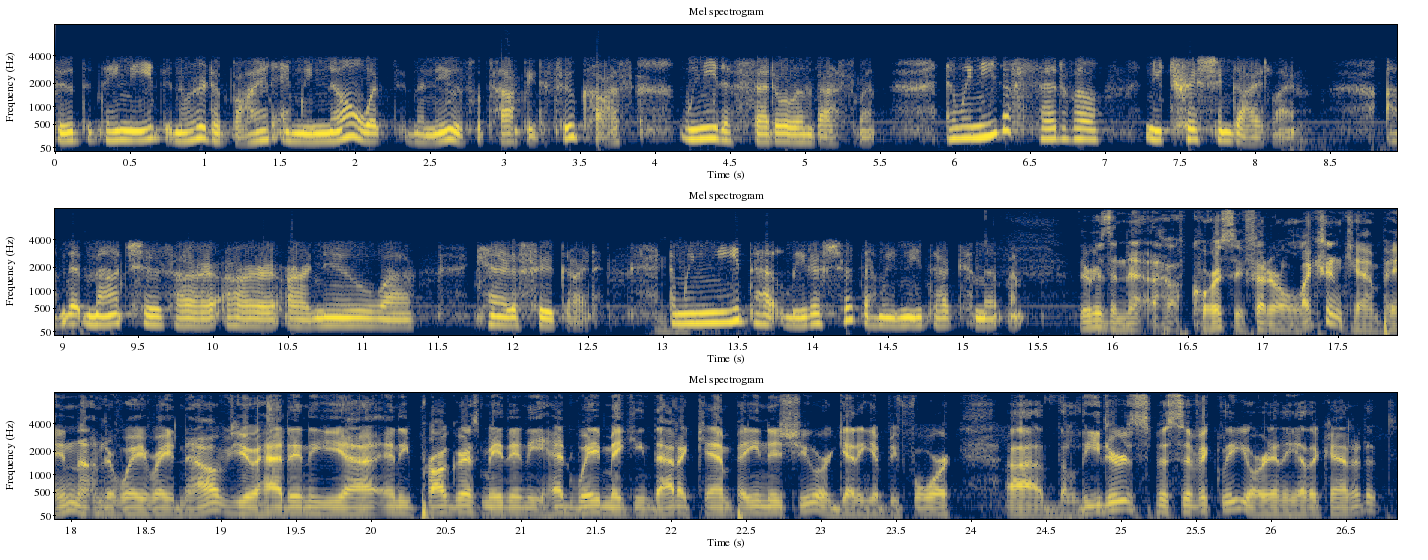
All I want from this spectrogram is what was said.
food that they need, in order to buy it, and we know what's in the news, what's happening to food costs, we need a federal investment. And we need a federal nutrition guideline um, that matches our, our, our new uh, Canada Food Guide. And we need that leadership and we need that commitment. There is, a, of course, a federal election campaign underway right now. Have you had any uh, any progress, made any headway making that a campaign issue or getting it before uh, the leaders specifically or any other candidates?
